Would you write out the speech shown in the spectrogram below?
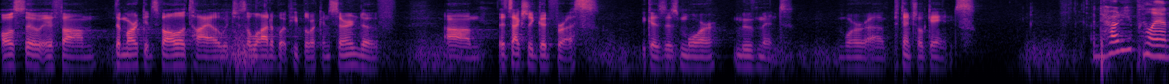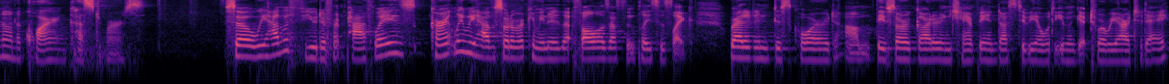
Also, if um, the market's volatile, which is a lot of what people are concerned of, um, that's actually good for us because there's more movement, more uh, potential gains. And how do you plan on acquiring customers? So we have a few different pathways. Currently, we have sort of a community that follows us in places like Reddit and Discord. Um, they've sort of guarded and championed us to be able to even get to where we are today.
